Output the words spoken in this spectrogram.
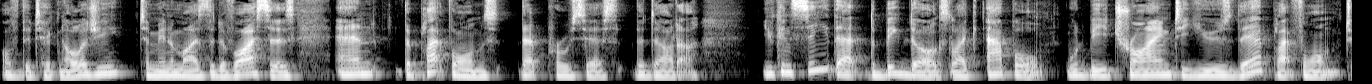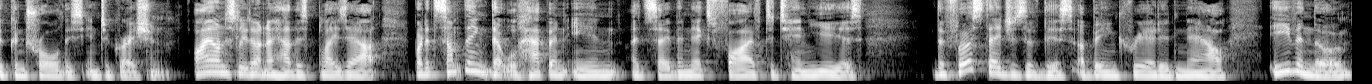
of the technology to minimize the devices and the platforms that process the data you can see that the big dogs like Apple would be trying to use their platform to control this integration. I honestly don't know how this plays out, but it's something that will happen in, I'd say, the next five to 10 years. The first stages of this are being created now, even though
